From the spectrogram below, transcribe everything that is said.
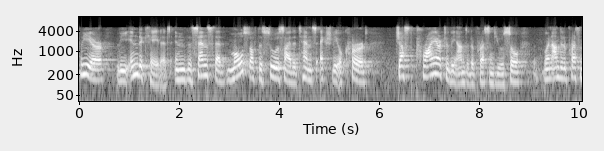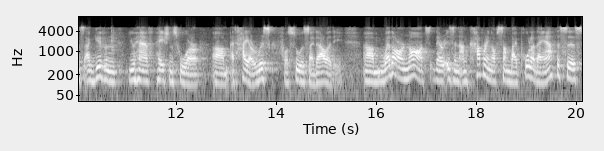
clearly indicated in the sense that most of the suicide attempts actually occurred just prior to the antidepressant use. So when antidepressants are given, you have patients who are um, at higher risk for suicidality. Um, whether or not there is an uncovering of some bipolar diathesis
